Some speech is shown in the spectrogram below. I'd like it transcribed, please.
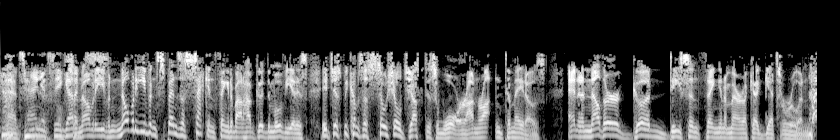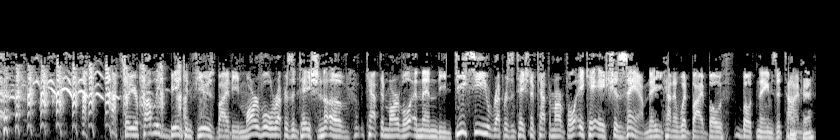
God That's dang it! So you beautiful. got So nobody even nobody even spends a second thinking about how good the movie is. It just becomes a social justice war on Rotten Tomatoes, and another good, decent thing in America gets ruined. So you're probably being confused by the Marvel representation of Captain Marvel and then the DC representation of Captain Marvel, aka Shazam. Now you kind of went by both both names at times. Okay.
